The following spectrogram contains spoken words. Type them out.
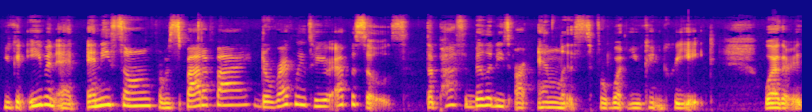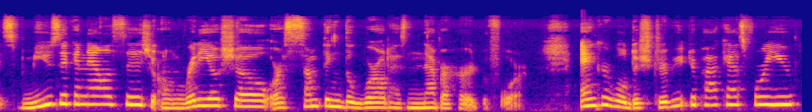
you can even add any song from Spotify directly to your episodes. The possibilities are endless for what you can create. Whether it's music analysis, your own radio show, or something the world has never heard before, Anchor will distribute your podcast for you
